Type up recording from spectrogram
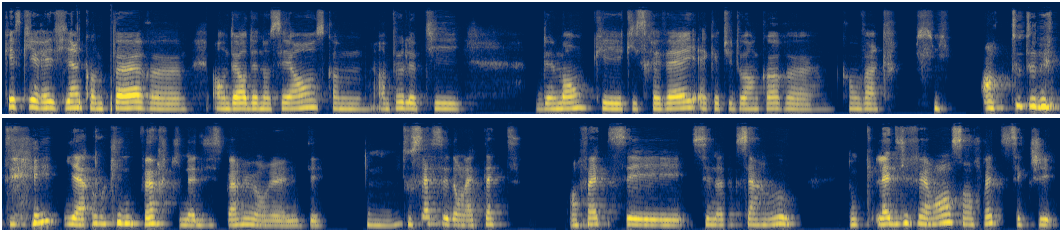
Qu'est-ce qui revient comme peur euh, en dehors de nos séances, comme un peu le petit démon qui, qui se réveille et que tu dois encore convaincre? En toute honnêteté, il n'y a aucune peur qui n'a disparu en réalité. Mmh. Tout ça, c'est dans la tête. En fait, c'est notre cerveau. Donc, la différence, en fait, c'est que j'ai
